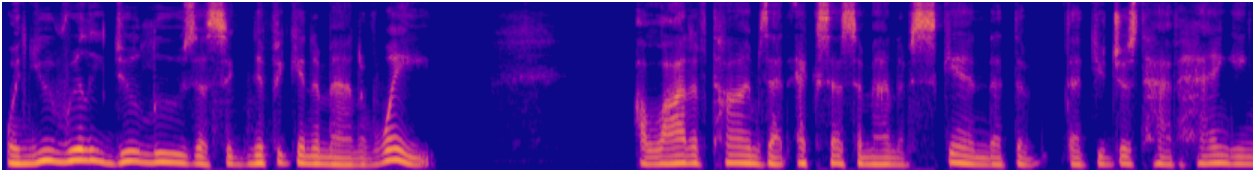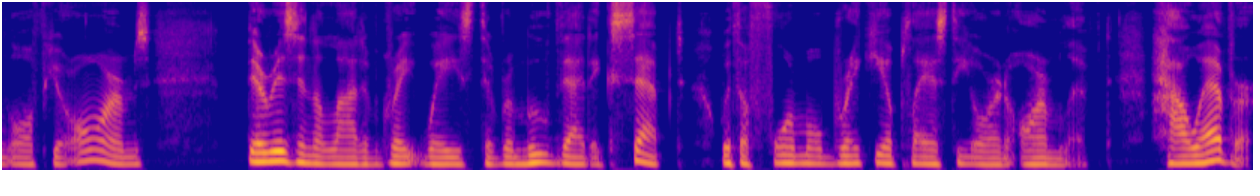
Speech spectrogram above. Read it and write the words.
when you really do lose a significant amount of weight, a lot of times that excess amount of skin that the that you just have hanging off your arms there isn't a lot of great ways to remove that except with a formal brachioplasty or an arm lift. However,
